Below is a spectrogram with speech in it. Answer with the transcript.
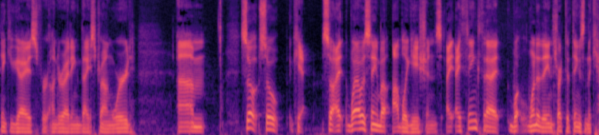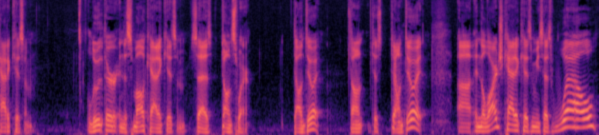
thank you guys for underwriting thy strong word. Um, so so okay so I, what I was saying about obligations, I, I think that what, one of the instructive things in the Catechism, Luther in the Small Catechism says, "Don't swear, don't do it, don't just don't do it." Uh, in the Large Catechism, he says, "Well,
